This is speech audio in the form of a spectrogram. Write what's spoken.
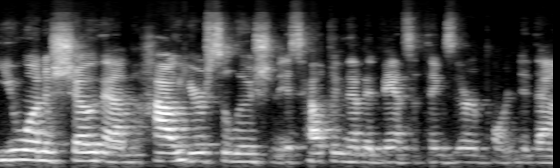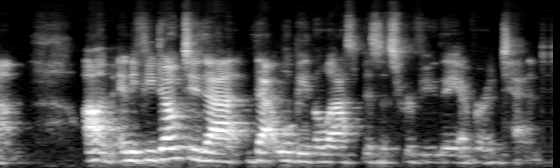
You want to show them how your solution is helping them advance the things that are important to them. Um, and if you don't do that, that will be the last business review they ever intend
